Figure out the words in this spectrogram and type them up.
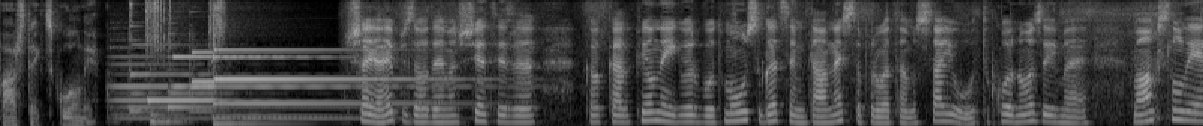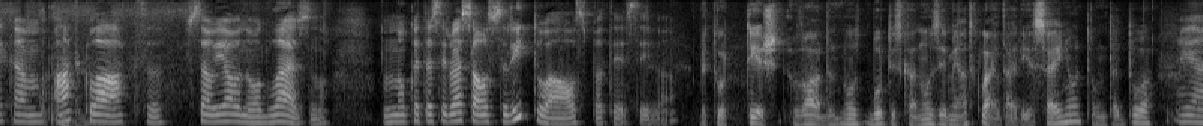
pārsteigt skolnieku? Šajā epizodē man šķiet, ir eh, kaut kāda pilnīgi varbūt mūsu gadsimtā nesaprotama sajūta, ko nozīmē māksliniekam atklāt savu jauno gleznu. Nu, tas ir vesels rituāls patiesībā. Bet to tieši vārda no, burtiskā nozīmē atklāja. Tā ir iesaiņot, un tad to jā.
